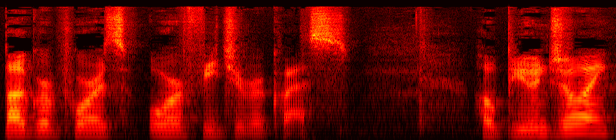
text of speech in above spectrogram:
bug reports, or feature requests. Hope you enjoy.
